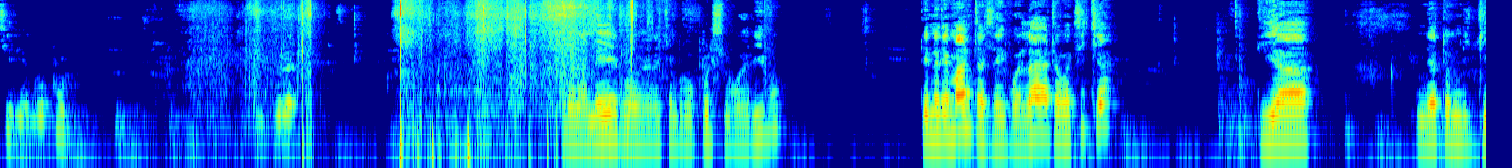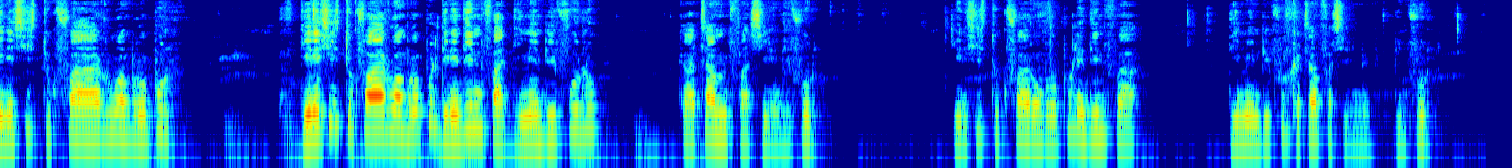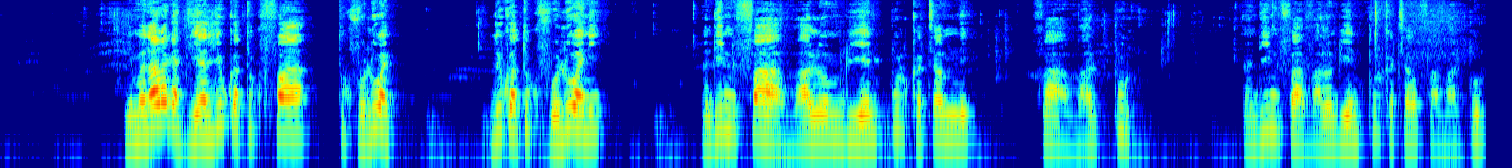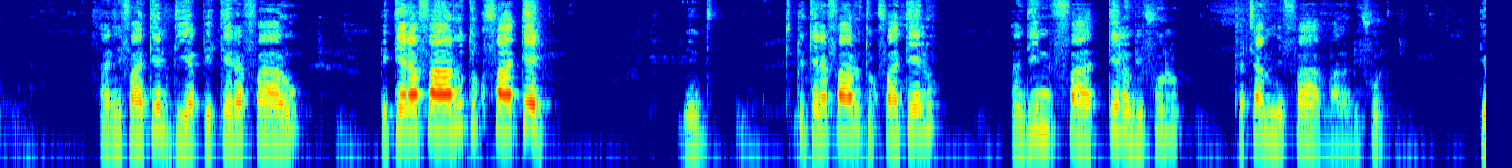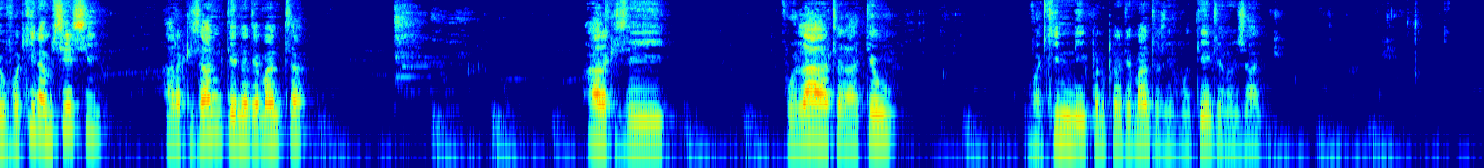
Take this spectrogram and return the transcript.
sivy amby roapolo ny volana volana mey roa iraika amby roapolo sy roa arivo teny andriamanitra izay voalahatra ho antsika dia ny ato amin'ny genesisy toko faharoa amby roapolo genesisy toko faharoa amby roapolo dia ny andininy fahadimy amby folo ka hatramin'ny fahasivy amby folo Genesisy toko faharoa amby roapolo andininy fahadimy ambin'ny folo ka hatramin'ny fahasivy ambin'ny folo. Ny manaraka dia lioka toko fa toko voalohany. Lioka toko voalohany andininy fahavalo amby enimpolo ka hatramin'ny fahavalopolo. Andininy fahavalo amby enimpolo ka hatramin'ny fahavalopolo. Ary ny fahatelo dia Petera faharoa. Petera faharoa toko fahatelo. Petera faharoa toko fahatelo andininy fahatelo ambin'ny folo ka hatramin'ny fahavalo ambin'ny folo dia hovakiana misesy araka izany ny tenin'Andriamanitra araka izay voalahatra rahateo hovakian'ny mpanompon'Andriamanitra izay voatendry hanao izany.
